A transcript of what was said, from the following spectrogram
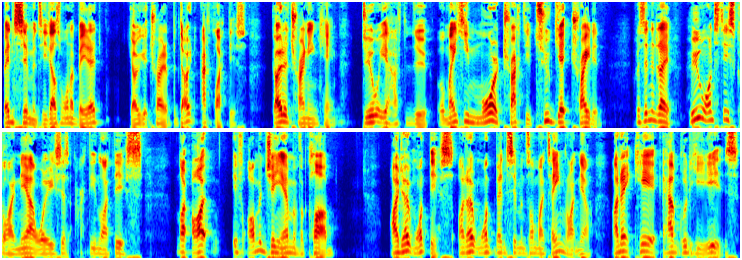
Ben Simmons, he doesn't want to be there. Go get traded, but don't act like this. Go to training camp. Do what you have to do. It'll make him more attractive to get traded. Because at the end of the day, who wants this guy now where he's just acting like this? Like I, if I'm a GM of a club, I don't want this. I don't want Ben Simmons on my team right now. I don't care how good he is.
